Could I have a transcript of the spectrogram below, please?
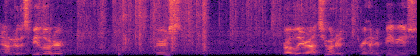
And under the speed loader, there's probably around 200 to 300 BBs.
